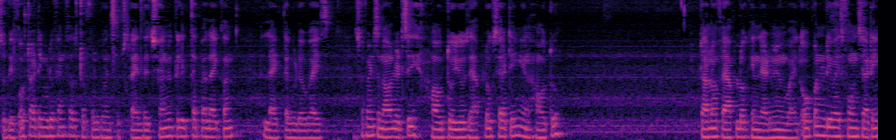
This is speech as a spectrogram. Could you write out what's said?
so before starting video friends first of all go and subscribe the channel click the bell icon like the video guys so friends now let's see how to use app lock setting and how to turn off app lock in redmi mobile open device phone setting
